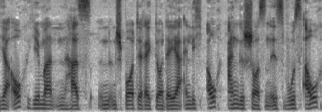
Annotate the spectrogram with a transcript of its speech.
ja auch jemanden hast, einen Sportdirektor, der ja eigentlich auch angeschossen ist, wo es auch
